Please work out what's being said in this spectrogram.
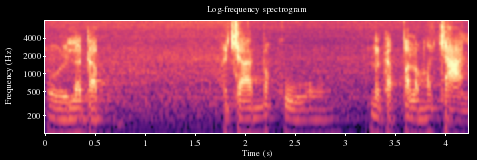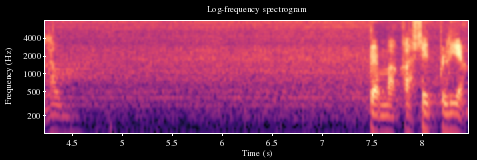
โอ้ยระดับอาจารย์พระครูระดับปรมาจารย์แล้ว เป็นมากระซิบเรียก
